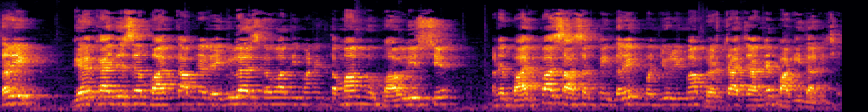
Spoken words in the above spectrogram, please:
દરેક ગેરકાયદેસર બાંધકામને રેગ્યુલાઇઝ કરવાથી માંડી તમામનું ભાવ છે અને ભાજપા શાસકની દરેક મંજૂરીમાં ભ્રષ્ટાચારને ભાગીદારી છે.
